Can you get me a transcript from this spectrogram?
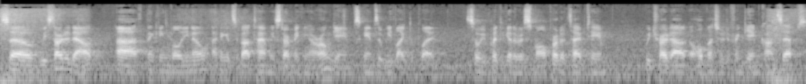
So we started out uh, thinking, well, you know, I think it's about time we start making our own games, games that we'd like to play. So we put together a small prototype team. We tried out a whole bunch of different game concepts,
